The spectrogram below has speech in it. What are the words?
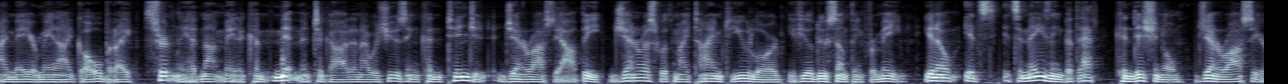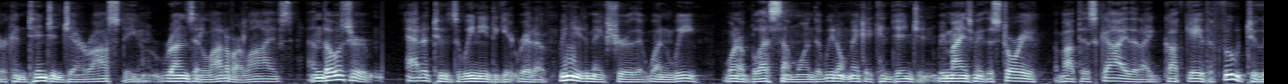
I may or may not go, but I certainly had not made a commitment to God and I was using contingent generosity. I'll be generous with my time to you, Lord, if you'll do something for me. You know, it's it's amazing, but that conditional generosity or contingent generosity runs in a lot of our lives. And those are attitudes we need to get rid of. We need to make sure that when we want to bless someone that we don't make a contingent. Reminds me of the story about this guy that I got gave the food to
